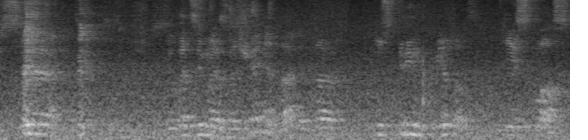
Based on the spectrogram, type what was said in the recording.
все выводимые значения, да, это toString метод case-класс.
